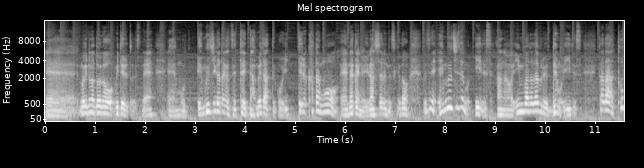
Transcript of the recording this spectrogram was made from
えー、もういろんな動画を見てるとですね、えー、もう M 字型が絶対ダメだってこう言ってる方も、えー、中にはいらっしゃるんですけど、別に M 字でもいいです。あの、インバート W でもいいです。ただ、トッ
